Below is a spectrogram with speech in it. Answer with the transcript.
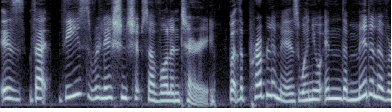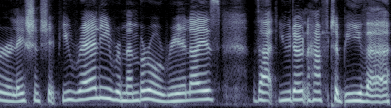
is that these relationships are voluntary. But the problem is when you're in the middle of a relationship, you rarely remember or realize that you don't have to be there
